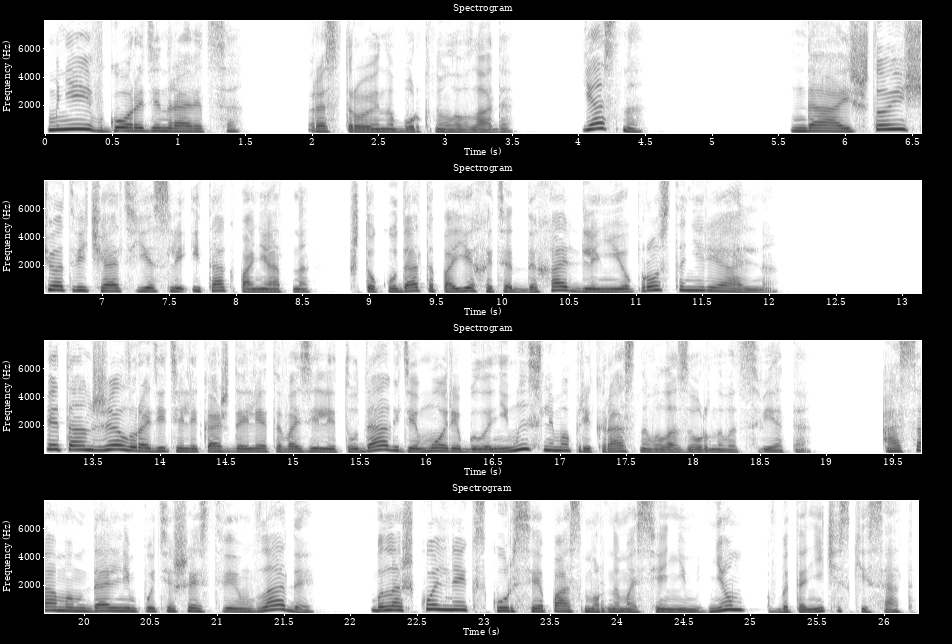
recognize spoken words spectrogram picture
«Мне и в городе нравится», — расстроенно буркнула Влада. «Ясно?» Да, и что еще отвечать, если и так понятно, что куда-то поехать отдыхать для нее просто нереально. Это Анжелу родители каждое лето возили туда, где море было немыслимо прекрасного лазурного цвета. А самым дальним путешествием Влады была школьная экскурсия пасмурным осенним днем в ботанический сад,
